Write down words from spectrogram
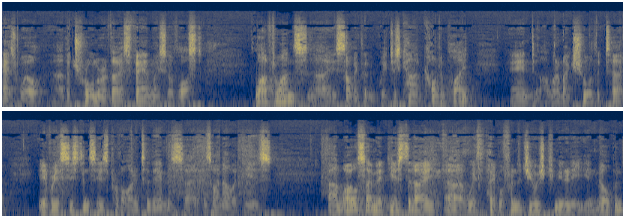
as well. Uh, the trauma of those families who have lost loved ones uh, is something that we just can't contemplate, and I want to make sure that uh, every assistance is provided to them as, uh, as I know it is. Um, I also met yesterday uh, with people from the Jewish community in Melbourne,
